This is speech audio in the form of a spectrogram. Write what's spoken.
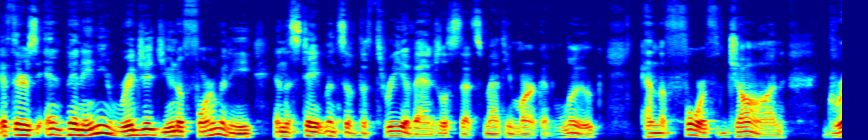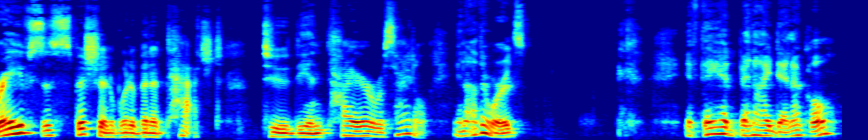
if there's been any rigid uniformity in the statements of the three evangelists, that's Matthew, Mark, and Luke, and the fourth, John, grave suspicion would have been attached to the entire recital. In other words, if they had been identical,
